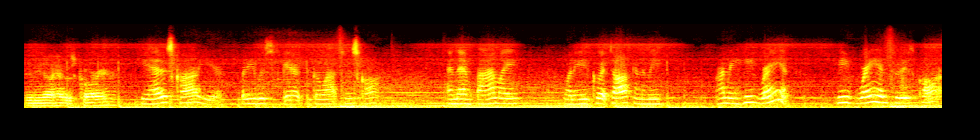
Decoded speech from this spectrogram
Did he not have his car here? he had his car here, but he was scared to go out to his car. And then finally, when he quit talking to me, I mean, he ran. He ran to his car.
